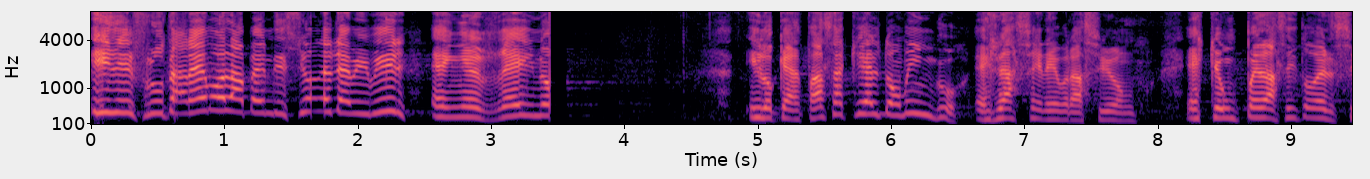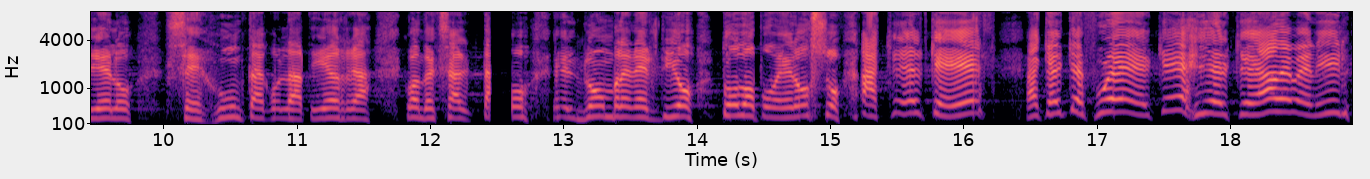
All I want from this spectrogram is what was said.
Y disfrutaremos las bendiciones de vivir en el reino. Y lo que pasa aquí el domingo es la celebración es que un pedacito del cielo se junta con la tierra cuando exaltamos el nombre del Dios Todopoderoso, aquel que es aquel que fue, el que es y el que ha de venir,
